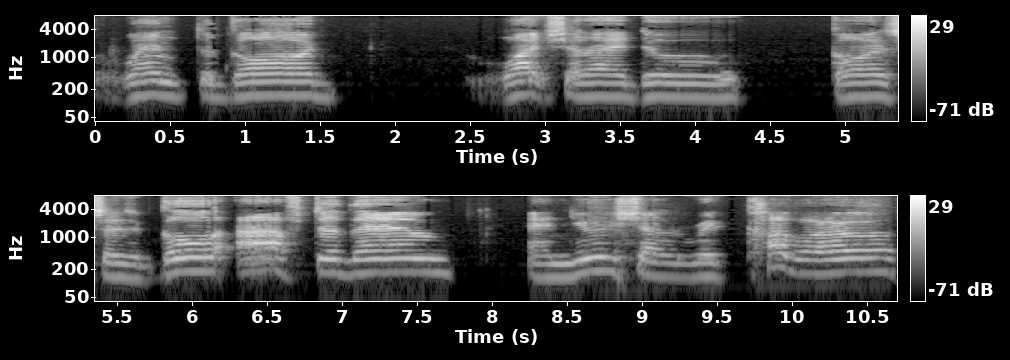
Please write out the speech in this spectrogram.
went to God, What shall I do? God says, Go after them, and you shall recover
